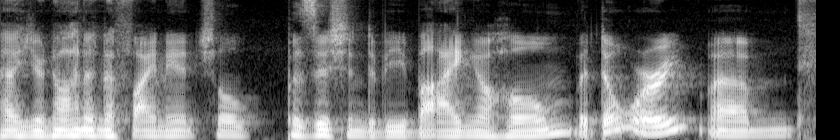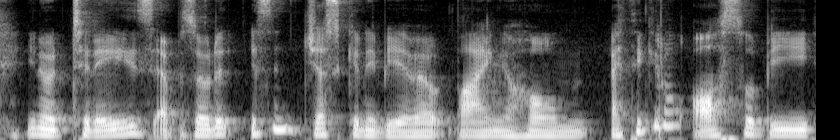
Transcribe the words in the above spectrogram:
uh, you're not in a financial position to be buying a home, but don't worry. Um, you know, today's episode isn't just going to be about buying a home. I think it'll also be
